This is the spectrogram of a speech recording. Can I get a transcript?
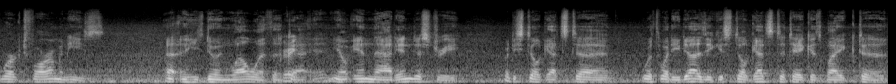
worked for him, and he's uh, and he's doing well with it. Uh, you know, in that industry, but he still gets to with what he does. He still gets to take his bike to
